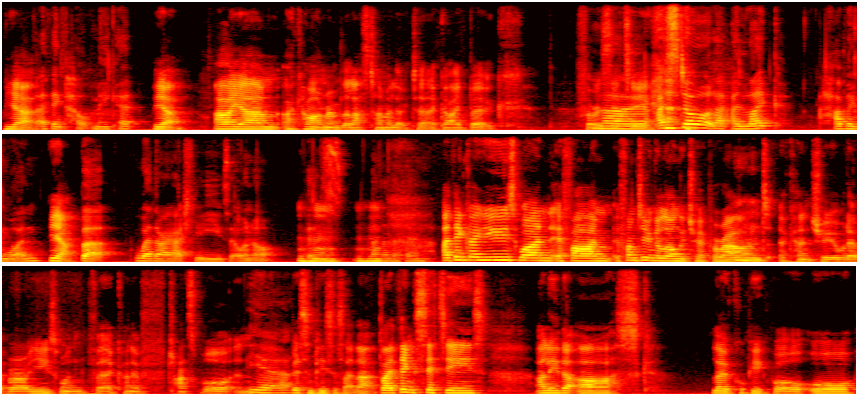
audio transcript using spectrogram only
Yeah. that I think help make it. Yeah. I um I can't remember the last time I looked at a guidebook for a no, city. I still like I like having one, Yeah. but whether I actually use it or not Mm-hmm, is another thing. I think I use one if I'm if I'm doing a longer trip around a country or whatever. I'll use one for kind of transport and Yeah. bits and pieces like that. But I think cities, I'll either ask local people or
